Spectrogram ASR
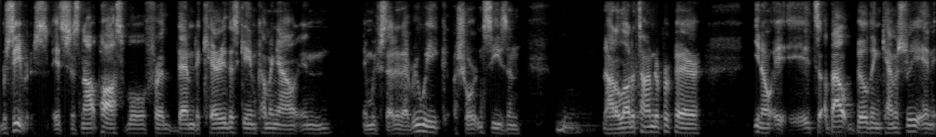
receivers. It's just not possible for them to carry this game coming out in, and we've said it every week, a shortened season not a lot of time to prepare. You know, it, it's about building chemistry. And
